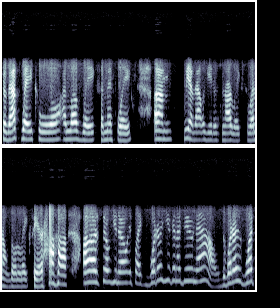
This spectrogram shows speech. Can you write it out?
So that's way cool. I love lakes. I miss lakes. Um, we have alligators in our lakes, so I don't go to lakes here. Haha. uh, so you know, it's like, what are you gonna do now? What are what's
